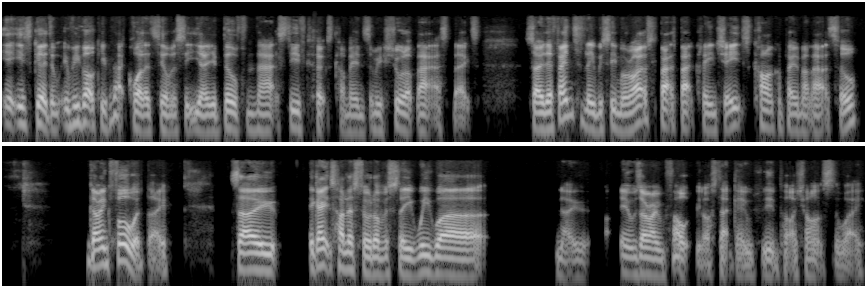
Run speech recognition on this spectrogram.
it is good if we got to keep that quality. Obviously, you know, you build from that. Steve Cook's come in, so we shored up that aspect. So defensively, we all right. Back back clean sheets. Can't complain about that at all. Going forward, though, so against Huddersfield, obviously, we were, you know, it was our own fault we lost that game. We didn't put our chances away,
